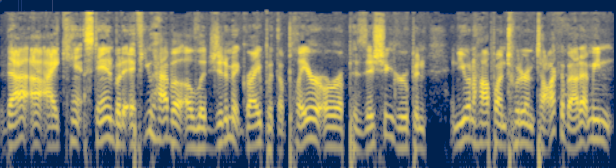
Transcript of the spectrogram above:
that I, I can't stand. But if you have a, a, legitimate gripe with a player or a position group and, and you want to hop on Twitter and talk about it, I mean,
